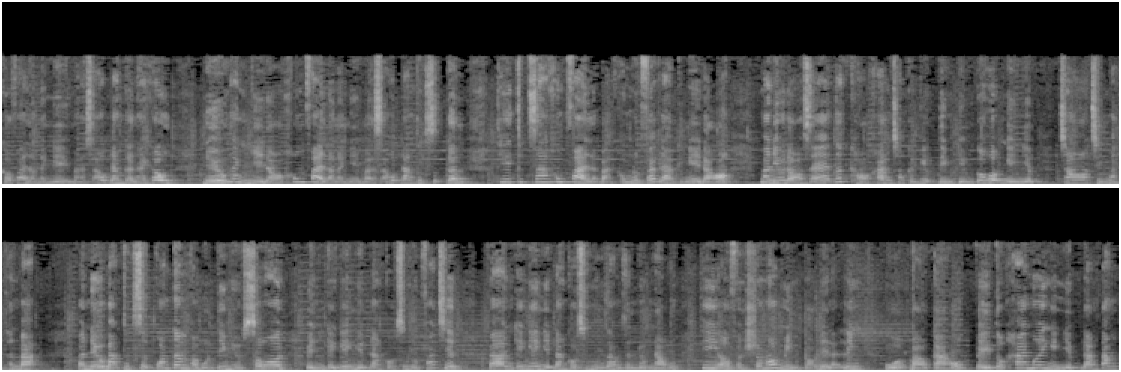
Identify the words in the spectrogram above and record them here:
có phải là ngành nghề mà xã hội đang cần hay không nếu ngành nghề đó không phải là ngành nghề mà xã hội đang thực sự cần thì thực ra không phải là bạn không được phép làm cái nghề đó mà điều đó sẽ rất khó khăn trong cái việc tìm kiếm cơ hội nghề nghiệp cho chính bản thân bạn và nếu bạn thực sự quan tâm và muốn tìm hiểu sâu hơn về những cái nghề nghiệp đang có xu hướng phát triển và những cái nghề nghiệp đang có xu hướng giảm dần độ nóng, thì ở phần show notes mình có để lại link của báo cáo về top 20 nghề nghiệp đang tăng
